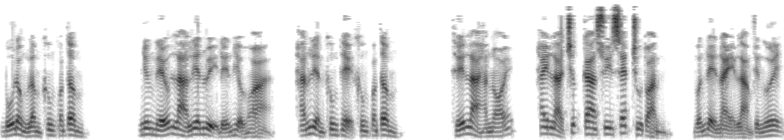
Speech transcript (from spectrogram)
bố đồng lâm không quan tâm. Nhưng nếu là liên lụy đến hiểu hòa hắn liền không thể không quan tâm. Thế là hắn nói, hay là trước ca suy xét chu toàn, vấn đề này làm phiền ngươi.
